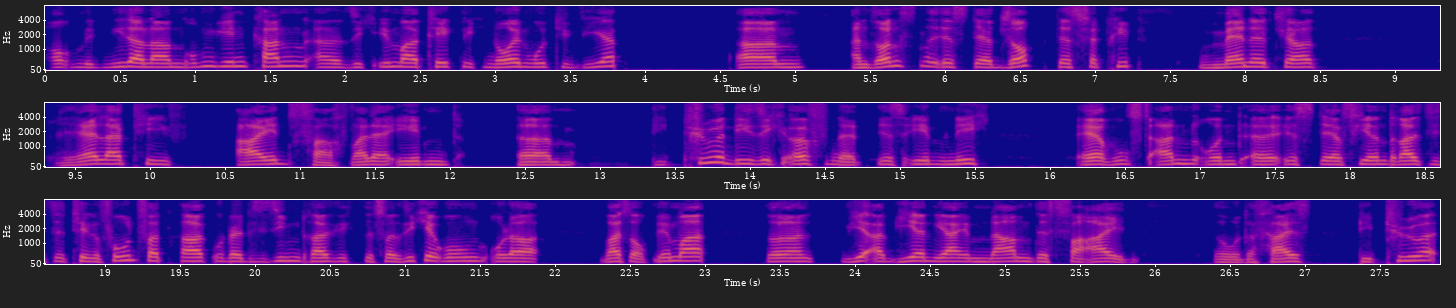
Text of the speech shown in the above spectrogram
auch mit Niederlagen umgehen kann, äh, sich immer täglich neu motiviert. Ähm, ansonsten ist der Job des Vertriebsmanagers relativ einfach, weil er eben ähm, die Tür, die sich öffnet, ist eben nicht, er ruft an und äh, ist der 34. Telefonvertrag oder die 37. Versicherung oder was auch immer, sondern wir agieren ja im Namen des Vereins. So, das heißt, die Tür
